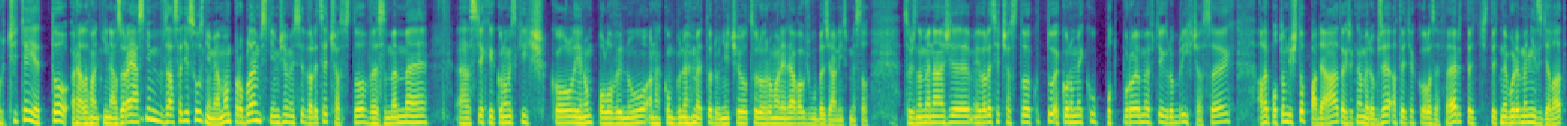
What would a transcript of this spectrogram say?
Určitě je to relevantní názor a já s ním v zásadě souzním. Já mám problém s tím, že my si velice často vezmeme eh, z těch ekonomických škol jenom polovinu a nakombinujeme to do něčeho, co dohromady nedává už vůbec žádný smysl. Což znamená, že my velice často tu ekonomiku podporujeme v těch dobrých časech, ale potom, když to padá, tak řekneme dobře a teď jako leze fair, teď, teď nebudeme nic dělat.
